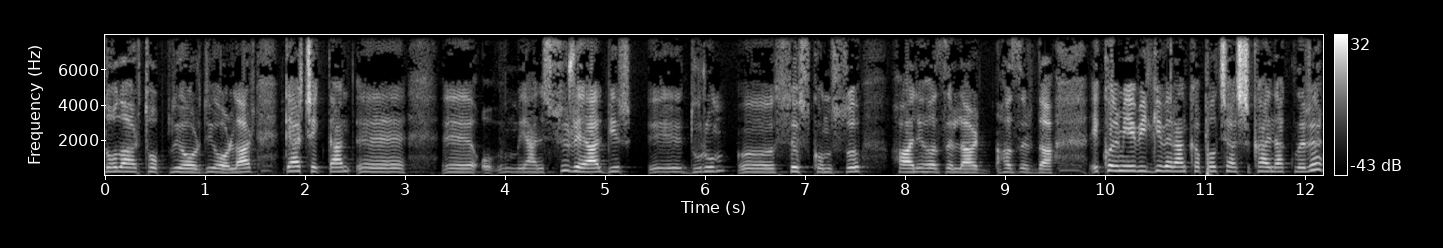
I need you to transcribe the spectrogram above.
dolar topluyor diyorlar. Gerçekten e, e, yani sürreal bir e, durum e, söz konusu hali hazırlar hazırda. Ekonomiye bilgi veren kapalı çarşı kaynakları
